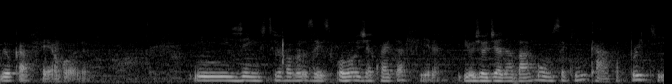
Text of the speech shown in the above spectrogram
meu café agora. E, gente, deixa eu falar pra vocês, hoje é quarta-feira e hoje é o dia da bagunça aqui em casa. Por quê?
